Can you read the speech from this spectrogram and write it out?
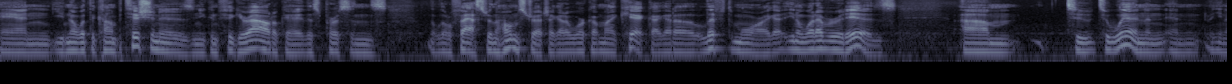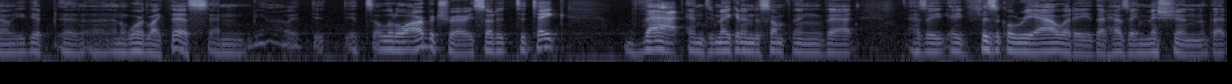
and you know what the competition is, and you can figure out, okay, this person's a little faster in the home stretch. I got to work on my kick. I got to lift more. I got you know whatever it is um, to to win, and, and you know you get a, uh, an award like this, and you know it, it, it's a little arbitrary. So to to take that and to make it into something that has a, a physical reality, that has a mission, that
